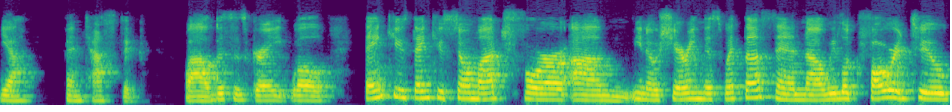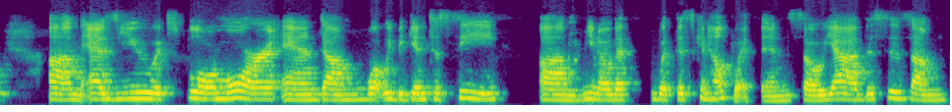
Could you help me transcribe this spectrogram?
Yeah, fantastic. Wow, this is great. Well, thank you, thank you so much for um, you know sharing this with us, and uh, we look forward to um, as you explore more and um, what we begin to see. Um, you know that what this can help with, and so yeah, this is um,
